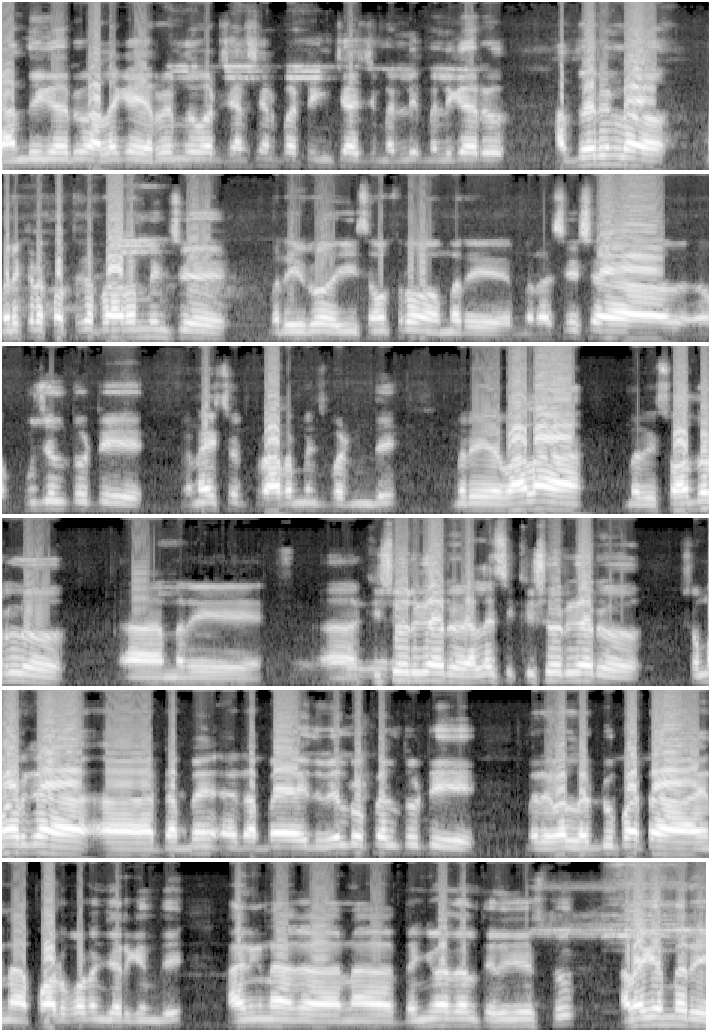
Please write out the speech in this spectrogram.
గాంధీ గారు అలాగే ఇరవై ఎనిమిది ward Janasena party in charge Malli Malli గారు ఆధ్వర్యంలో మరి ఇక్కడ కొత్తగా ప్రారంభించే మరి ఈ ఈ సంవత్సరం మరి మరి అశేష పూజలతోటి వినాయక చవితి ప్రారంభించబడింది. మరి వాళ్ళ మరి సోదరులు మరి కిషోర్ గారు ఎల్ఐసి కిషోర్ గారు సుమారుగా డెబ్బై డెబ్బై ఐదు వేల రూపాయలతోటి మరి వాళ్ళ లడ్డూ పాట ఆయన పాడుకోవడం జరిగింది. ఆయనకి నా నా ధన్యవాదాలు తెలియజేస్తూ అలాగే మరి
